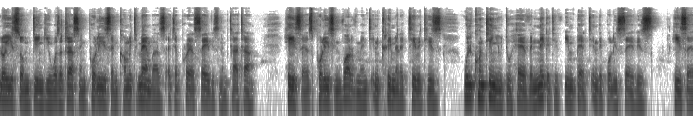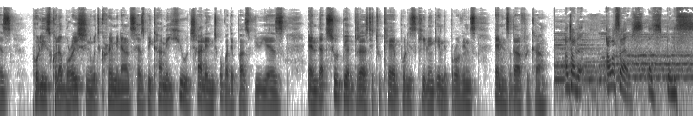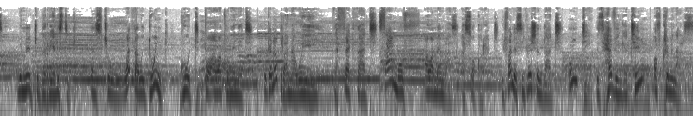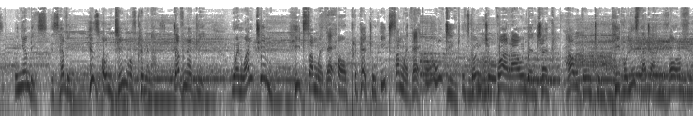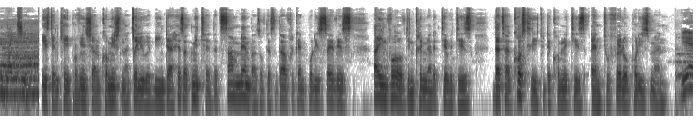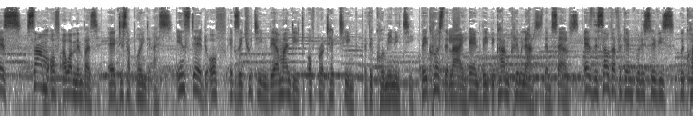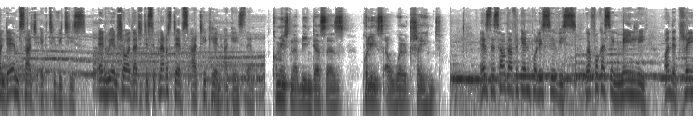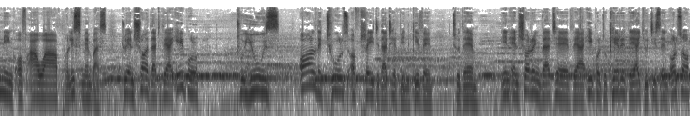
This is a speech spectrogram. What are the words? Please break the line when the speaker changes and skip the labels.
Loyiso Mdingi was addressing police and community members at a prayer service in Mthatha. He says police involvement in criminal activities will continue to have a negative impact in the police service. He says police collaboration with criminals has become a huge challenge over the past few years and that should be addressed to curb police killing in the province and in South Africa.
Actually, ourselves as police, we need to be realistic as to whether we're doing good for our community. We cannot run away the fact that some of our members are so corrupt. We find a situation that Umdi is having a team of criminals. Unyembis is having his own team of criminals. Definitely, when one team hit somewhere there or prepare to hit somewhere there, Umding is going to go around and check how we're going to hit police that are involved in that team.
Eastern Cape Provincial Commissioner Celiwe Binta has admitted that some members of the South African Police Service are involved in criminal activities that are costly to the communities and to fellow policemen.
Yes, some of our members uh, disappoint us. Instead of executing their mandate of protecting the community, they cross the line and they become criminals themselves. As the South African Police Service, we condemn such activities and we ensure that disciplinary steps are taken against them.
Commissioner Binda says police are well trained.
As the South African Police Service, we are focusing mainly on the training of our police members to ensure that they are able to use all the tools of trade that have been given to them in ensuring that uh, they are able to carry their duties and also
